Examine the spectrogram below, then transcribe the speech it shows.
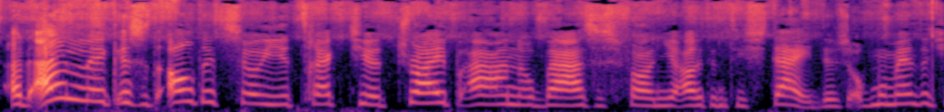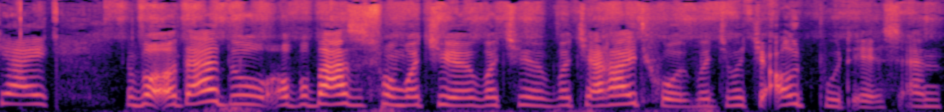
uiteindelijk is het altijd zo, je trekt je tribe aan op basis van je authenticiteit. Dus op het moment dat jij, daardoor op basis van wat je, wat je, wat je eruit gooit, wat je, wat je output is. En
